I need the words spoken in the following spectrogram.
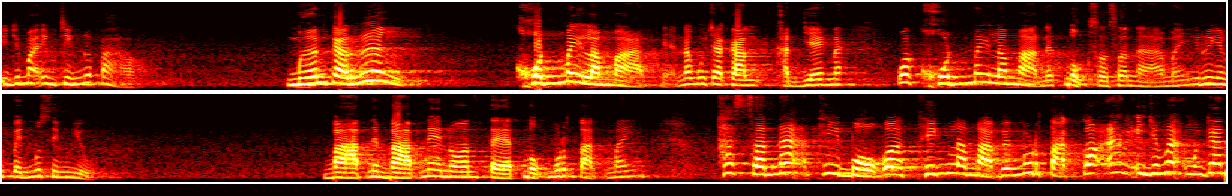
อิจุมะจริงๆหรือเปล่า เหมือนกับเรื่องคนไม่ละหมาดเนี่ยนักวิชาการขัดแย้งนะว่าคนไม่ละหมาดเนี่ยตกศาสนาไหมหรือยังเป็นมุสลิมอยู่ บาปเนี่ยบาปแน่นอนแต่ตกมุตัดไหม ทัศนะที่บอกว่าทิ้งละหมาดเป็นมุตตัดก็อ้างอิจมะเหมือนกัน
